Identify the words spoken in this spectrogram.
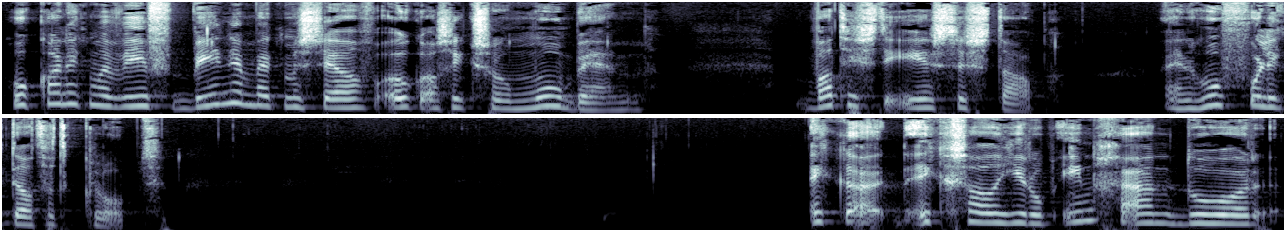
Hoe kan ik me weer verbinden met mezelf, ook als ik zo moe ben? Wat is de eerste stap? En hoe voel ik dat het klopt? Ik, uh, ik zal hierop ingaan door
